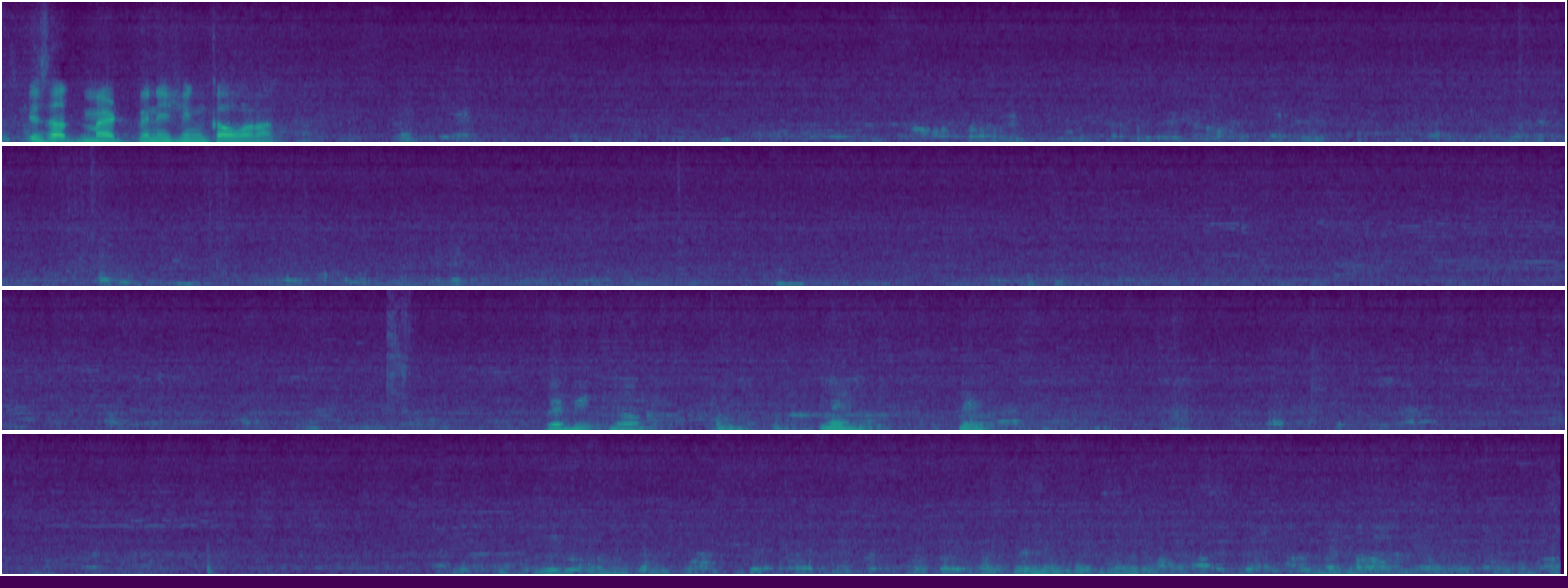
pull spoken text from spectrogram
इसके साथ mat finishing cover आता है। नहीं। Gracias.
